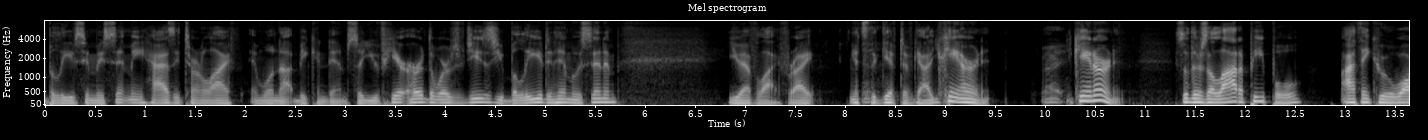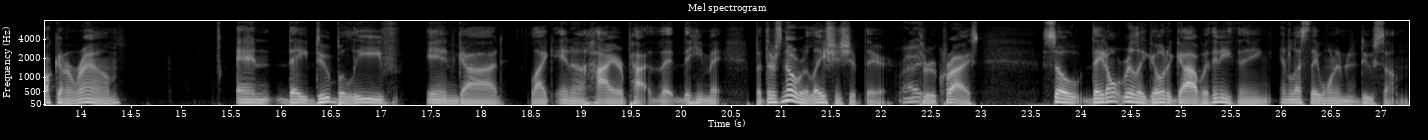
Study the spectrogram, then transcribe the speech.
believes Him who sent me, has eternal life, and will not be condemned. So you've hear, heard the words of Jesus. You believed in Him who sent Him. You have life, right? It's the gift of God. You can't earn it. right. You can't earn it. So there's a lot of people I think who are walking around and they do believe in God, like in a higher power that, that He may, but there's no relationship there Right. through Christ. So they don't really go to God with anything unless they want Him to do something.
